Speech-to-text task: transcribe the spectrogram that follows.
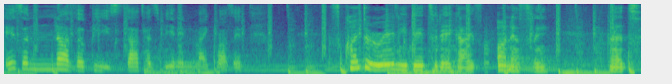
Is another piece that has been in my closet. It's quite a rainy day today, guys, honestly. But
